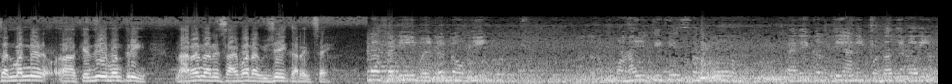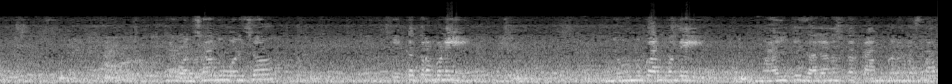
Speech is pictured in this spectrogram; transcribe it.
सन्मान्य केंद्रीय मंत्री नारायण राणे साहेबांना विजयी करायचं आहे. बैठक नव्हती. महायुतीचे सर्व कार्यकर्ते आणि पदाधिकारी वर्षानुवर्ष एकत्रपणे निवडणुकांमध्ये महायुती झाल्यानंतर काम करत असतात.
